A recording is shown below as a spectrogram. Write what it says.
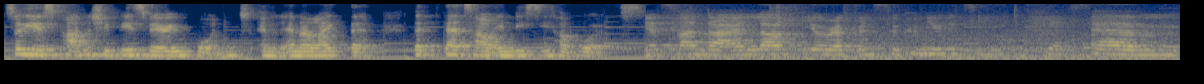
so yes, partnership is very important, and, and I like that that that's how NDC Hub works. Yes, Vanda, I love your reference to community. Yes. Um,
